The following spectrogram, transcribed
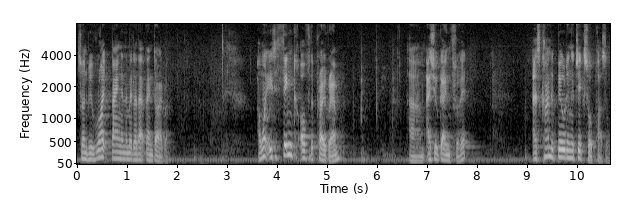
So I'm going to be right bang in the middle of that Venn diagram. I want you to think of the program um, as you're going through it as kind of building a jigsaw puzzle.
